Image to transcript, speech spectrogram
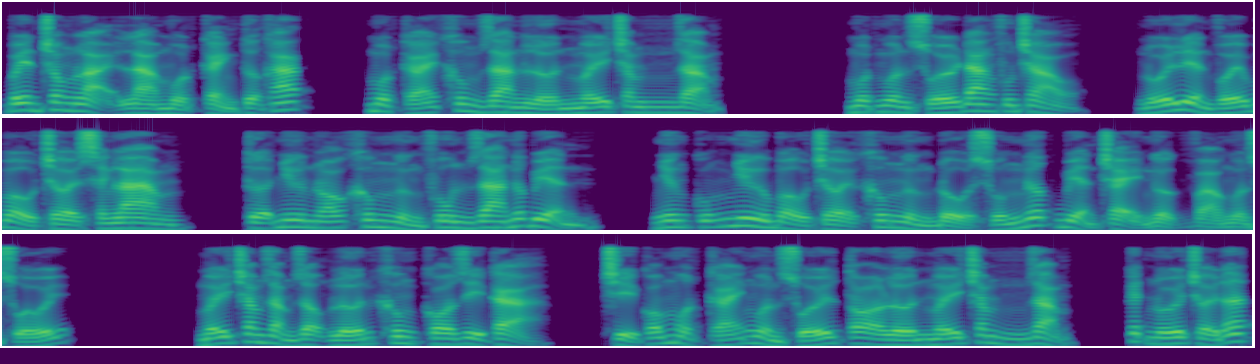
bên trong lại là một cảnh tượng khác, một cái không gian lớn mấy trăm dặm. Một nguồn suối đang phun trào, nối liền với bầu trời xanh lam, tựa như nó không ngừng phun ra nước biển, nhưng cũng như bầu trời không ngừng đổ xuống nước biển chảy ngược vào nguồn suối. Mấy trăm dặm rộng lớn không có gì cả, chỉ có một cái nguồn suối to lớn mấy trăm dặm, kết nối trời đất,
